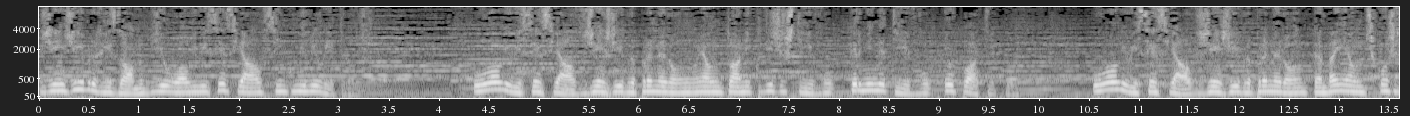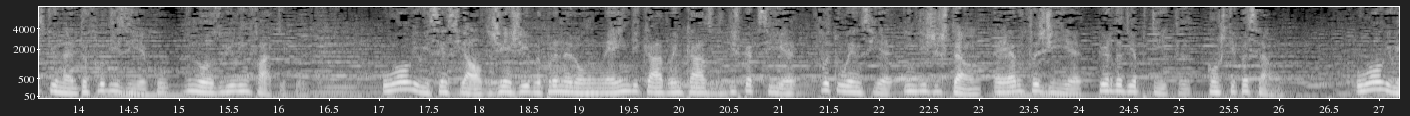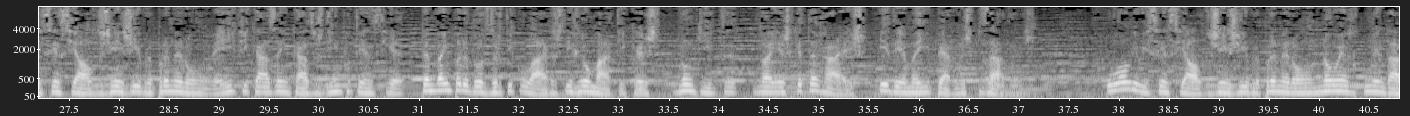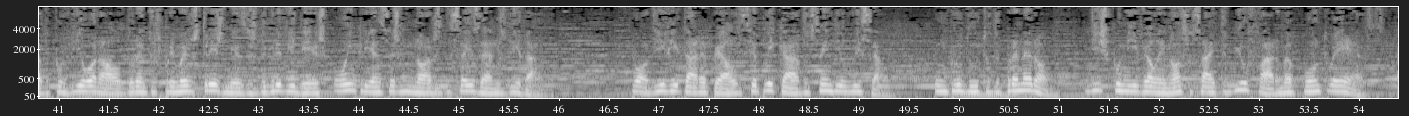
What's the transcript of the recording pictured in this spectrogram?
Gengibre Rizome Bio Óleo Essencial 5 ml. O óleo essencial de gengibre Pranarum é um tônico digestivo, carminativo, eupótico. O óleo essencial de gengibre Pranarum também é um descongestionante afrodisíaco, venoso e linfático. O óleo essencial de gengibre Pranarum é indicado em caso de dispepsia, flatulência, indigestão, aerofagia, perda de apetite, constipação. O óleo essencial de gengibre Pranarum é eficaz em casos de impotência, também para dores articulares e reumáticas, bronquite, veias catarrais, edema e pernas pesadas. O óleo essencial de gengibre Pranarum não é recomendado por via oral durante os primeiros três meses de gravidez ou em crianças menores de 6 anos de idade. Pode irritar a pele se aplicado sem diluição. Um produto de Pranarum. Disponível em nosso site biofarma.es.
